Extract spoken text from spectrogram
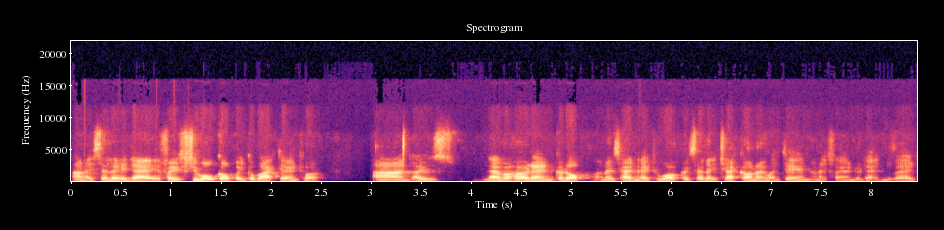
And I said, I'd, uh, if I, she woke up, I'd go back down to her. And I was never heard and got up and I was heading out to work. I said, I'd check on. I went in and I found her dead in the bed.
